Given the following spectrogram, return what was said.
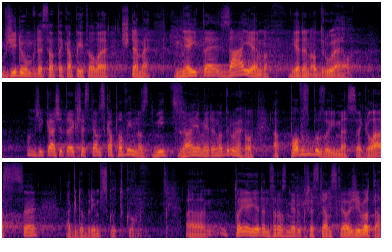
V Židům v desáté kapitole čteme, mějte zájem jeden od druhého. On říká, že to je křesťanská povinnost, mít zájem jeden od druhého. A povzbuzujme se k lásce a k dobrým skutkům. To je jeden z rozměrů křesťanského života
